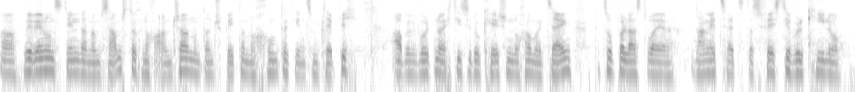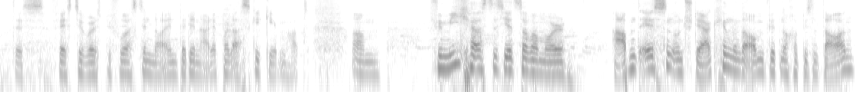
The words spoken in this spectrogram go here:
Äh, wir werden uns den dann am Samstag noch anschauen und dann später noch runtergehen zum Teppich. Aber wir wollten euch diese Location noch einmal zeigen. Der Zoopalast war ja lange Zeit das Festival-Kino des Festivals, bevor es den neuen Berlinale Palast gegeben hat. Ähm, für mich heißt es jetzt aber mal Abendessen und Stärken und der Abend wird noch ein bisschen dauern.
